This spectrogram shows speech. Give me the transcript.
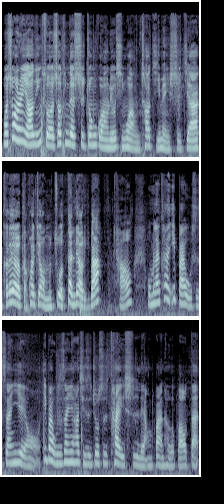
我是王瑞瑶，您所收听的是中广流行网超级美食家克莱尔，赶快教我们做蛋料理吧。好，我们来看一百五十三页哦，一百五十三页它其实就是泰式凉拌荷包蛋。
